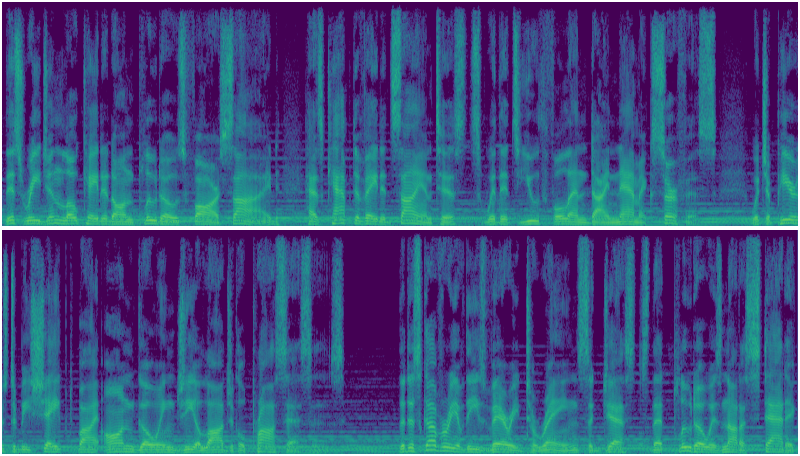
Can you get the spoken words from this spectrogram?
This region, located on Pluto's far side, has captivated scientists with its youthful and dynamic surface, which appears to be shaped by ongoing geological processes. The discovery of these varied terrains suggests that Pluto is not a static,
